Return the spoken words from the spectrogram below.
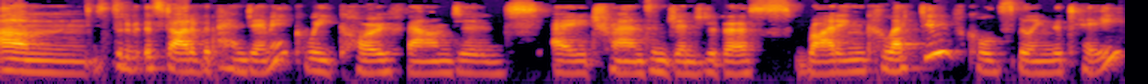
um sort of at the start of the pandemic we co-founded a trans and gender diverse writing collective called spilling the tea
